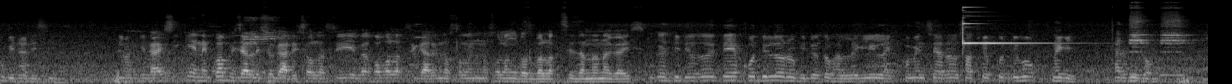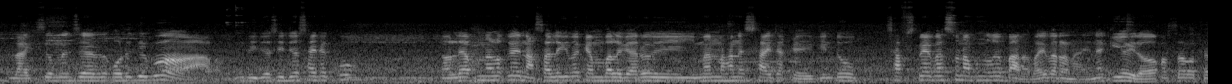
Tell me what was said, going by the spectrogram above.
সুবিধা দিছে। গাইছ কেনেকুৱা ভিজাল দিছোঁ গাড়ী চলাচি এইবাৰ ক'ব লাগছি গাড়ী নচলাং নচলাং কৰিব লাগছি জানা না গাইছ ভিডিঅ'টো এতিয়া শেষ কৰি দিলোঁ আৰু ভিডিঅ'টো ভালো লাগিলে লাইক কমেণ্ট শ্বেয়াৰ আৰু ছাবস্ক্ৰাইব কৰি দিব নেকি আৰু কি ক'ম? লাইক কমেণ্ট শ্বেয়াৰ কৰি দিব ভিডিঅ' চিডিঅ' চাই থাকিব নহ'লে আপোনালোকে নাচালে কিবা কেম্বা লাগে আৰু এই ইমান মাহানে চাই থাকে কিন্তু ছাবস্ক্ৰাইবাৰচোন আপোনালোকে বাঢ়াবাই পাৰা নাই না কি হয় ৰ? সঁচা কথা।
